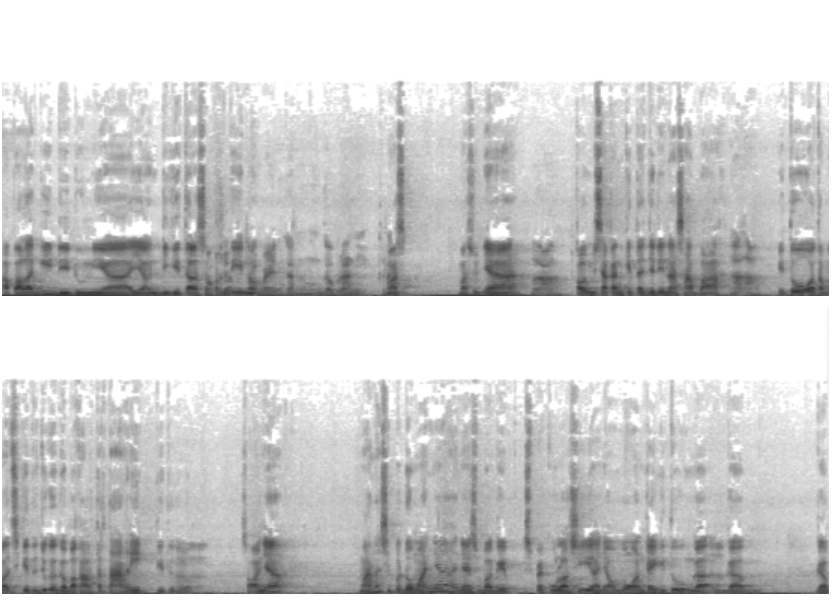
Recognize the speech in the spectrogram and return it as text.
apalagi di dunia yang digital seperti Maksudnya ini. kita main kan nggak berani. Kenapa? Mas, maksudnya Ah, kalau misalkan kita jadi nasabah, ah, ah. itu otomatis kita juga gak bakal tertarik gitu loh. Soalnya mana sih pedomannya hanya sebagai spekulasi, hanya omongan kayak gitu, nggak nggak nggak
